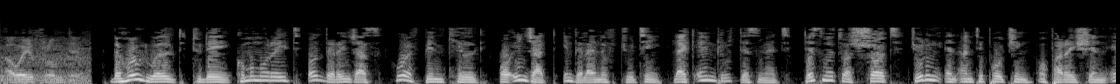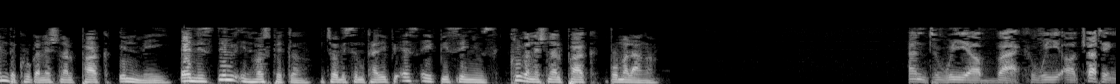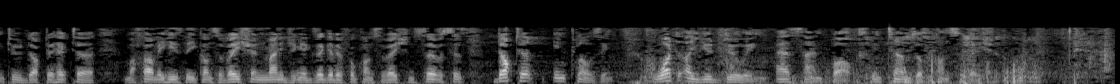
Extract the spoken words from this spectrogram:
away from them. The whole world today commemorate all the rangers who have been killed or injured in the line of duty, like Andrew Desmet. Desmet was shot during an anti-poaching operation in the Kruger National Park in May and is still in hospital. Toby Simkalipi, SABC News, Kruger National Park, Mpumalanga. And we are back. We are chatting to Dr. Hector Magome. He's the Conservation Managing Executive for Conservation Services. Doctor, in closing, what are you doing as SANParks in terms of conservation?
